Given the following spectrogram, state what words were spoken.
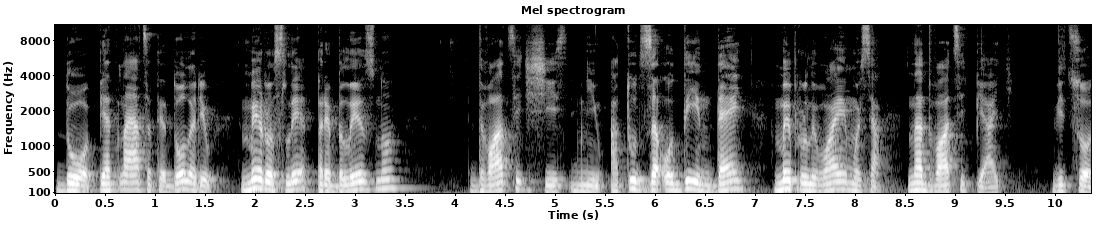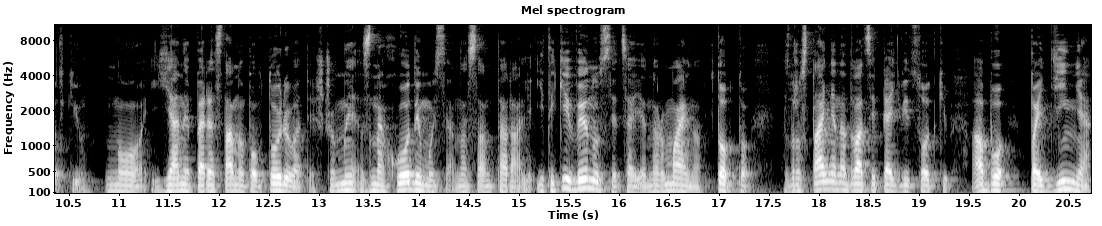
до 15 доларів ми росли приблизно 26 днів. А тут за один день ми проливаємося на 25%. Но я не перестану повторювати, що ми знаходимося на Сантаралі. І такі винуси це є нормально. Тобто зростання на 25% або падіння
